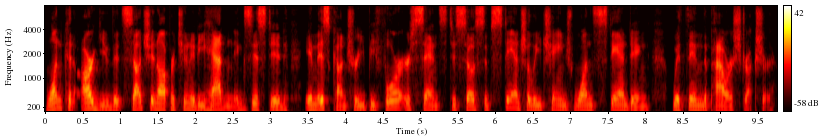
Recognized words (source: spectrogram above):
One could argue that such an opportunity hadn't existed in this country before or since to so substantially change one's standing within the power structure.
